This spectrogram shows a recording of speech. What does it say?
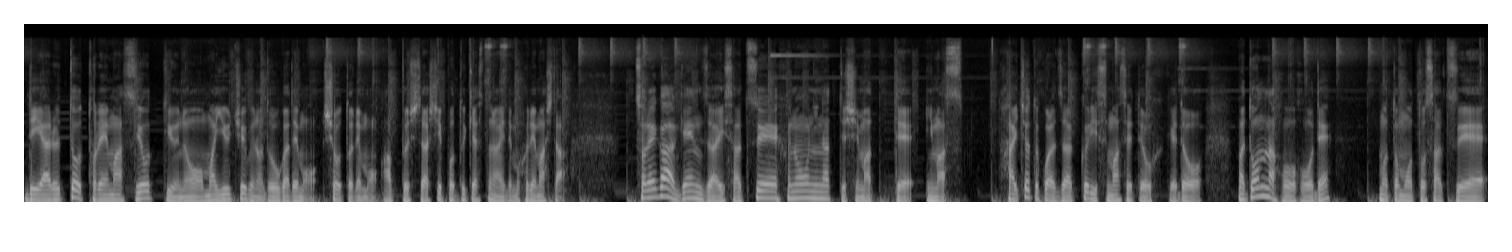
でやると取れますよっていうのを、まあ、YouTube の動画でも、ショートでもアップしたし、ポッドキャスト内でも触れました。それが現在撮影不能になってしまっています。はい、ちょっとこれざっくり済ませておくけど、まあ、どんな方法でもともと撮影、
